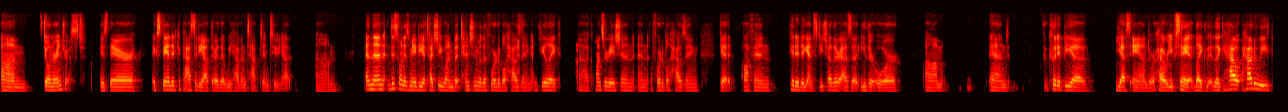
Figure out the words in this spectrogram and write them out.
Um donor interest. Is there expanded capacity out there that we haven't tapped into yet um, and then this one is maybe a touchy one, but tension with affordable housing. I feel like uh, conservation and affordable housing get often pitted against each other as a either or. Um, and could it be a yes and or however you say it? Like like how how do we?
